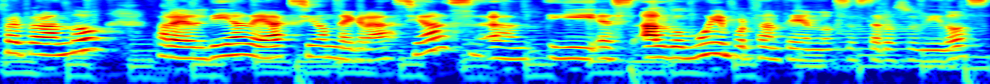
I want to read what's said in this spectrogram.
preparando para el Día de Acción de Gracias um, y es algo muy importante en los Estados Unidos.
